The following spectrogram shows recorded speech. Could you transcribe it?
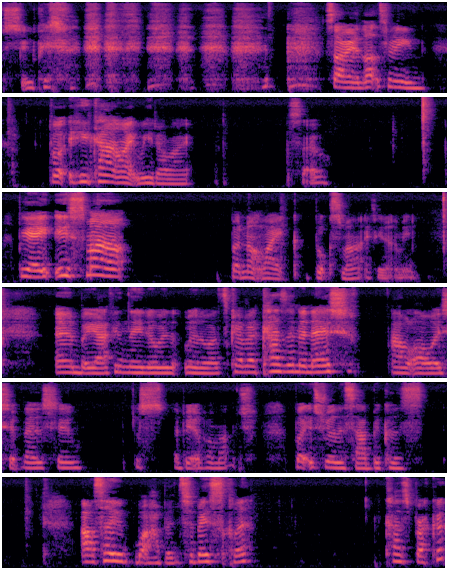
stupid. Sorry, that's mean. But he can't like read alright. So But yeah, he's smart but not like book smart if you know what I mean. Um but yeah, I think they go really well together. Kaz and Inej, I'll always ship those two. Just a beautiful match but it's really sad because I'll tell you what happened. So basically, Kaz Brekker,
